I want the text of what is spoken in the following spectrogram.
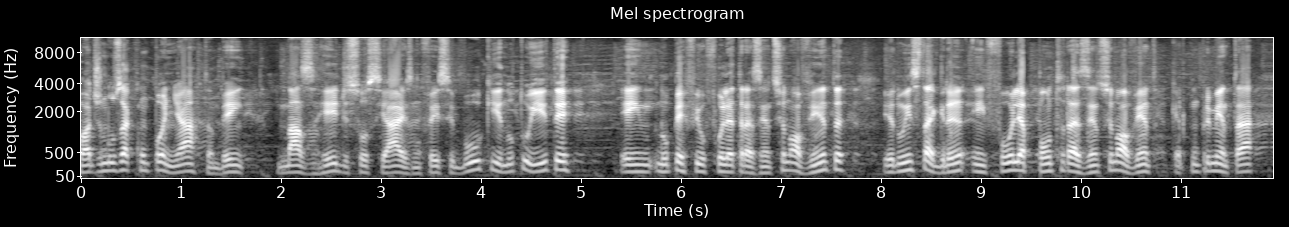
pode nos acompanhar também nas redes sociais, no Facebook e no Twitter, em, no perfil Folha 390 e no Instagram em folha.390. Quero cumprimentar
